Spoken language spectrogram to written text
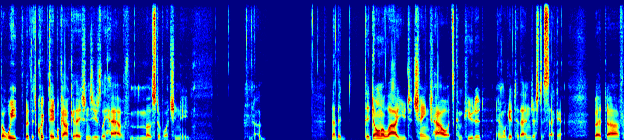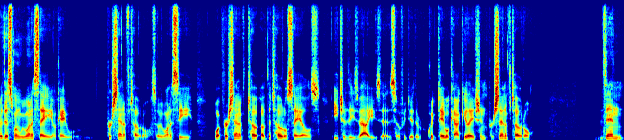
But we, but the quick table calculations usually have most of what you need. Uh, now the they don't allow you to change how it's computed, and we'll get to that in just a second. But uh, for this one, we want to say, okay, percent of total. So we want to see what percent of, to of the total sales each of these values is. So if we do the quick table calculation, percent of total, then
